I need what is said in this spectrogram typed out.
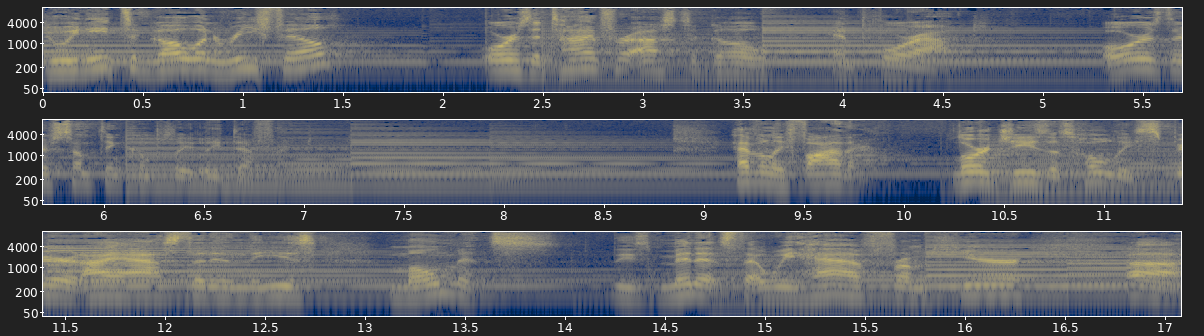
Do we need to go and refill? Or is it time for us to go and pour out? Or is there something completely different? Heavenly Father, Lord Jesus, Holy Spirit, I ask that in these moments, these minutes that we have from here, uh,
